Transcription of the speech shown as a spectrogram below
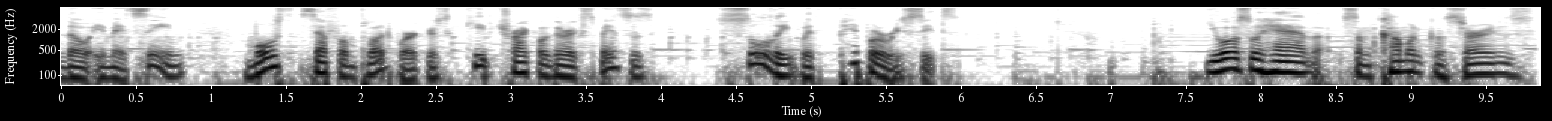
though it may seem, most self-employed workers keep track of their expenses solely with paper receipts. You also have some common concerns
